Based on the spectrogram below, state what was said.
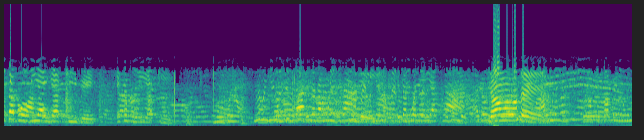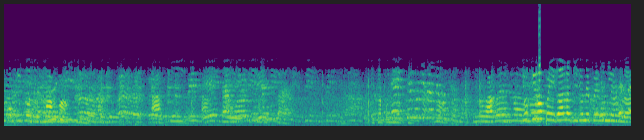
Esta podía ir aquí, ve. Esta podía ir aquí. No, pero... No, me quiero pegar. Esta está muy grande. Esta puede ir acá. Ya vamos a hacer. Pero que tapen un poquito el mapa. Aquí, esta, esta. Aquí. A ver, no. Yo quiero pegarla, si yo no pego ni una.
